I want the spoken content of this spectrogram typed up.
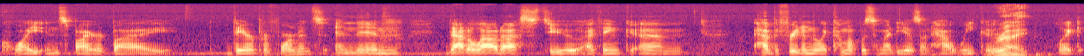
quite inspired by their performance, and then that allowed us to, I think, um, have the freedom to like come up with some ideas on how we could Right. like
